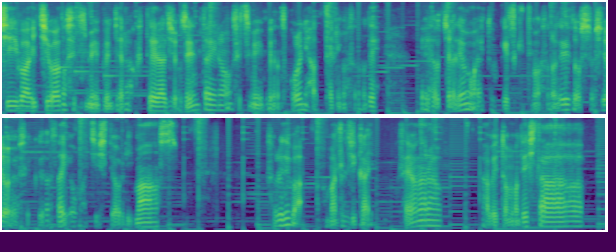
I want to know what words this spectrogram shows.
1話1話の説明文じゃなくて、ラジオ全体の説明文のところに貼ってありますので、えそちらでも、えと受け付けてますので、どしどしお寄せください。お待ちしております。それでは、また次回。さようなら。阿部友でした。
